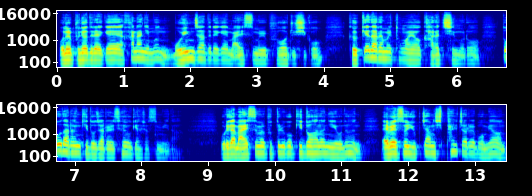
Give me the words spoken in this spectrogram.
오늘 부녀들에게 하나님은 모인 자들에게 말씀을 부어주시고 그 깨달음을 통하여 가르침으로 또 다른 기도자를 세우게 하셨습니다. 우리가 말씀을 붙들고 기도하는 이유는 에베소 6장 18절을 보면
